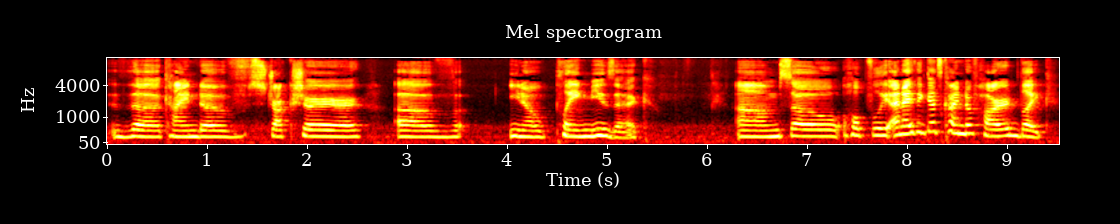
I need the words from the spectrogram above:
the kind of structure of, you know, playing music um, so hopefully, and I think it's kind of hard, like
